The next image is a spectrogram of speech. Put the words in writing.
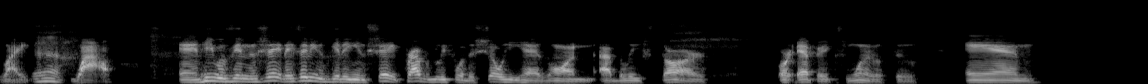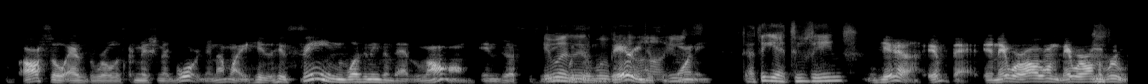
Like Yeah. wow. And he was in the shape. They said he was getting in shape probably for the show he has on, I believe, Starz or Epix, one of those two. And also as the role as Commissioner Gordon. And I'm like, his, his scene wasn't even that long in Justice League, wasn't which is movie very long. He was- disappointing. I think he had two scenes. Yeah, if that. And they were all on they were on the roof.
